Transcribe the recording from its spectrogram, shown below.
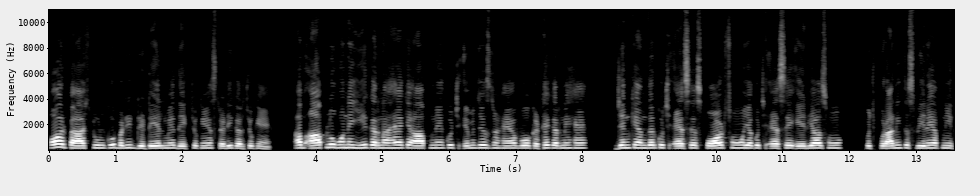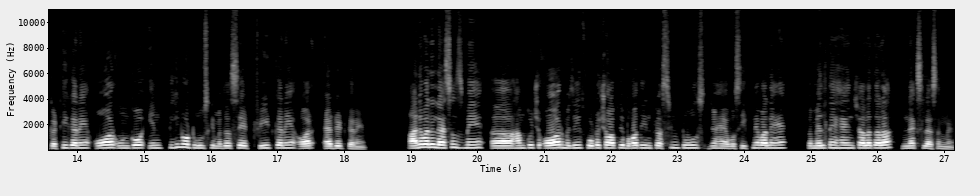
और पैच टूल को बड़ी डिटेल में देख चुके हैं स्टडी कर चुके हैं। अब आप लोगों ने ये करना है कि आपने कुछ इमेजेस जो हैं वो इकट्ठे करने हैं जिनके अंदर कुछ ऐसे स्पॉट्स हों या कुछ ऐसे एरियाज़ हों कुछ पुरानी तस्वीरें अपनी इकट्ठी करें और उनको इन तीनों टूल्स की मदद से ट्रीट करें और एडिट करें। आने वाले लेसन में आ, हम कुछ और मज़ीद फ़ोटोशॉप के बहुत ही इंटरेस्टिंग टूल्स जो हैं वो सीखने वाले हैं। तो मिलते हैं इन ताला नेक्स्ट लेसन में।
